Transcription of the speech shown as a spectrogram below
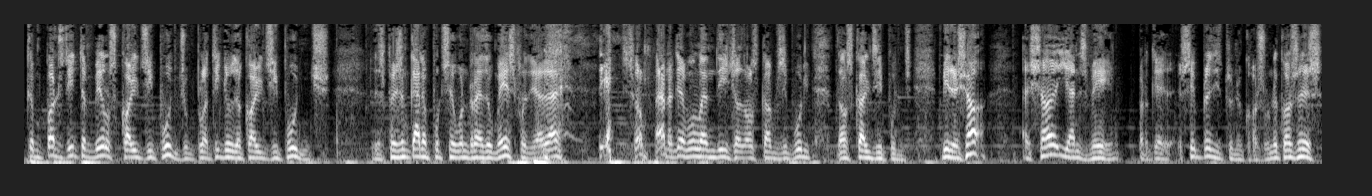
que em pots dir també els colls i punys, un platillo de colls i punys. Després encara potser ho enredo més, però ja, ja som ara que volem dir això dels colls i punys, dels colls i punys. Mira, això, això ja ens ve, perquè sempre he dit una cosa. Una cosa és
